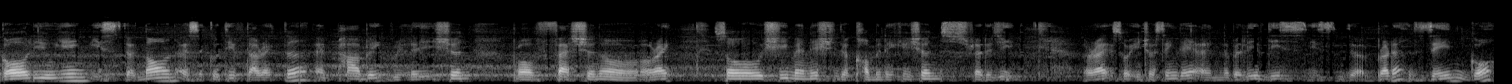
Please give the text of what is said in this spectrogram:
Goh Liu Ying is the non-executive director and public relation professional alright? So she managed the communication strategy alright? So interesting there and I believe this is the brother Zane Goh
